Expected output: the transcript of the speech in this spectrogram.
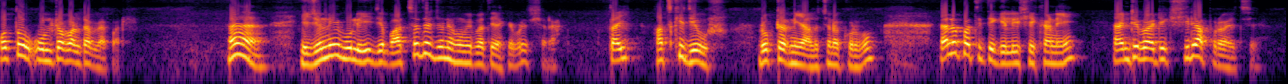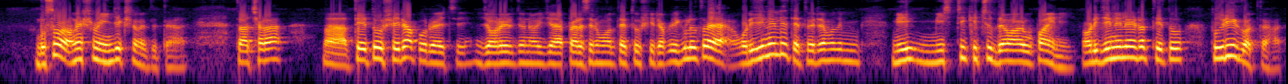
কত উল্টোপাল্টা ব্যাপার। হ্যাঁ এই জন্যই বলি যে বাচ্চাদের জন্য হোমিওপ্যাথি একেবারে সেরা। তাই আজকে যে রোগটার নিয়ে আলোচনা করব, অ্যালোপ্যাথিতে গেলে সেখানে অ্যান্টিবায়োটিক সিরাপ রয়েছে। বুঝতে অনেক সময় ইঞ্জেকশনে দিতে হয়। তাছাড়া তেতো সিরাপও রয়েছে। জ্বরের জন্য ওই যে প্যারাসিটামল তেতো সিরাপ, এগুলো তো অরিজিনালি তেতো এটার মধ্যে মিষ্টি কিছু দেওয়ার উপায় নেই। অরিজিনালি এটা তেতো তৈরি করতে হয়।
